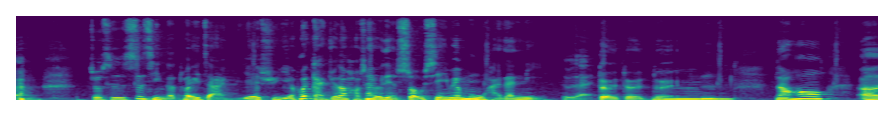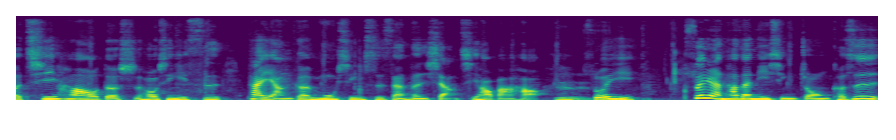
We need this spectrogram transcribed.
就是事情的推展，也许也会感觉到好像有点受限，因为木还在逆，对不对？对对对，嗯。然后呃七号的时候，星期四太阳跟木星是三分相，七号八号，嗯，所以虽然它在逆行中，可是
